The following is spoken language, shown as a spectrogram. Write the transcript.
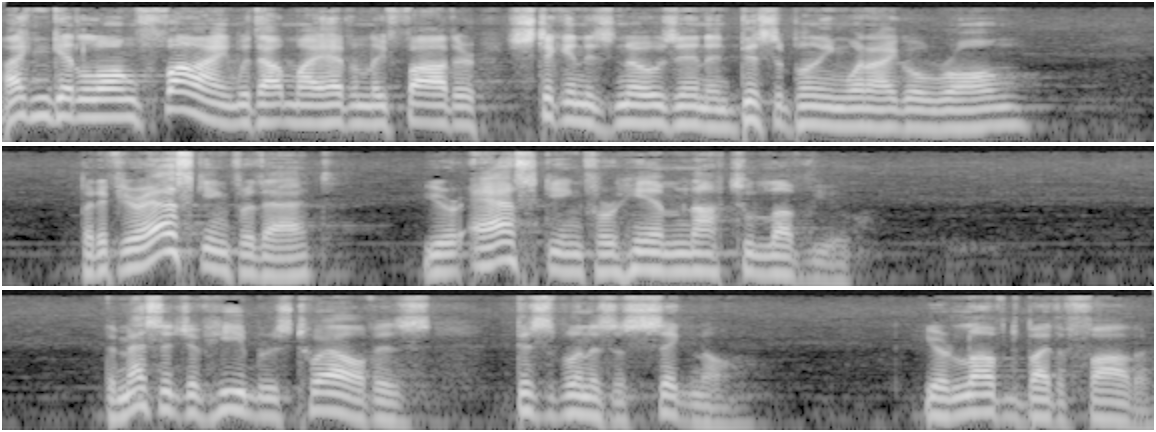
I can get along fine without my Heavenly Father sticking his nose in and disciplining when I go wrong. But if you're asking for that, you're asking for Him not to love you. The message of Hebrews 12 is discipline is a signal. You're loved by the Father,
